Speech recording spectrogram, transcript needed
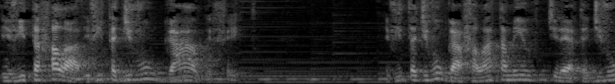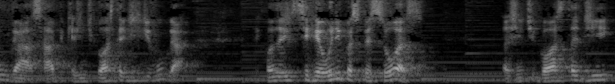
evita falar, evita divulgar o defeito. Evita divulgar. Falar tá meio direto, é divulgar, sabe? Que a gente gosta de divulgar. Quando a gente se reúne com as pessoas, a gente gosta de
